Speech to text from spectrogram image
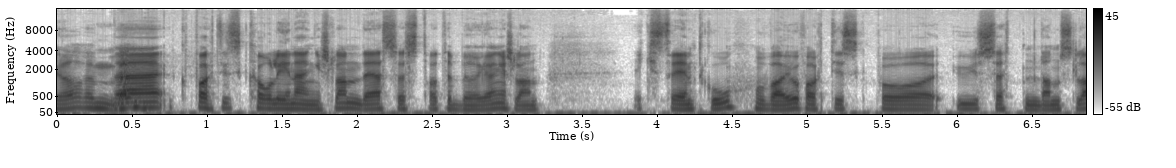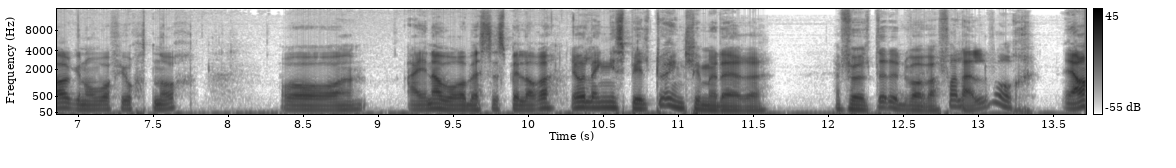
ja, hvem, Det hvem? er faktisk Karoline Engesland. Det er søstera til Børge Engesland. Ekstremt god. Hun var jo faktisk på U17-landslaget da hun var 14 år. Og en av våre beste spillere. Ja, Hvor lenge spilte du egentlig med dere? Jeg følte det, det var i hvert fall elleve år. Ja,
